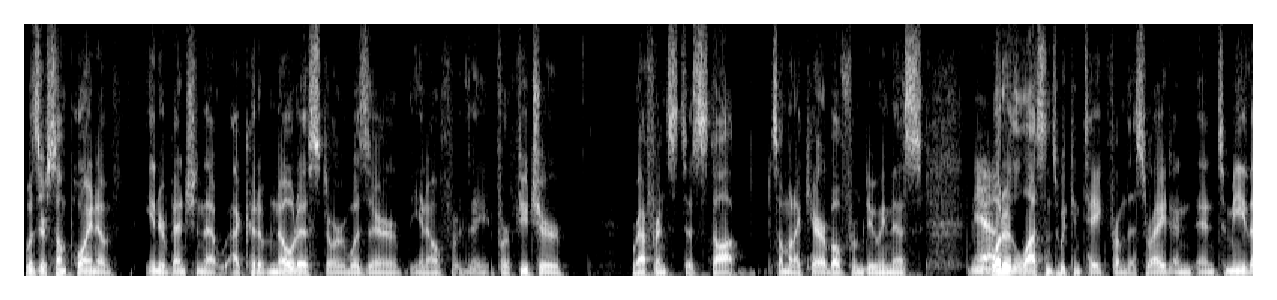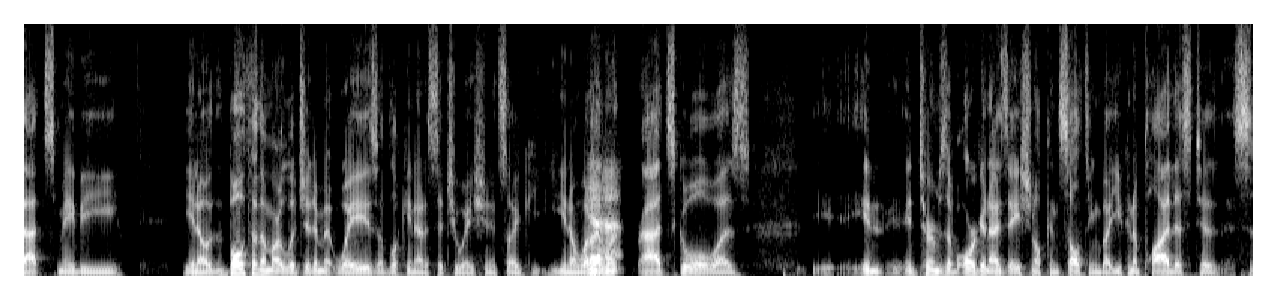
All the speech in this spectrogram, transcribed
was there some point of intervention that I could have noticed, or was there, you know, for the, for future reference to stop someone I care about from doing this? yeah What are the lessons we can take from this, right? And and to me, that's maybe, you know, both of them are legitimate ways of looking at a situation. It's like, you know, what I learned in grad school was in in terms of organizational consulting, but you can apply this to s-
